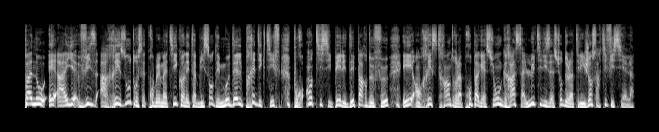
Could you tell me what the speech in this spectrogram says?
Pano AI vise à résoudre cette problématique en établissant des modèles prédictifs pour anticiper les départs de feu et en restreindre la propagation grâce à l'utilisation de l'intelligence artificielle.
